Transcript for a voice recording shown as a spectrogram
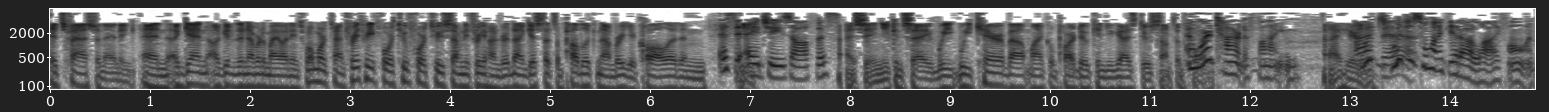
It's fascinating. And again, I'll give the number to my audience one more time. 334-242-7300. I guess that's a public number. You call it and... That's the you- AG's office. I see. And you can say, we, we care about Michael Pardue. Can you guys do something for And we're him? tired of fighting. I hear We, you. we just want to get our life on.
